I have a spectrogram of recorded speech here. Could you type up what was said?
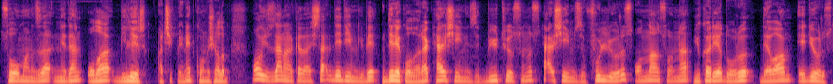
soğumanıza neden olabilir. Açık ve net konuşalım. O yüzden arkadaşlar dediğim gibi direkt olarak her şeyinizi büyütüyorsunuz. Her şeyimizi fullliyoruz. Ondan sonra yukarıya doğru devam ediyoruz.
